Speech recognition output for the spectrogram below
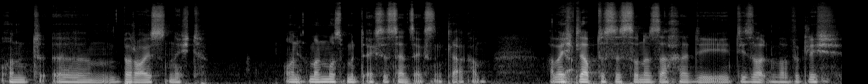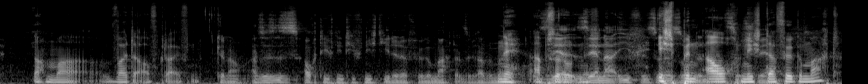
und ähm, bereue es nicht. Und Ja. man muss mit Existenzängsten klarkommen. Aber ich Ja. glaube, das ist so eine Sache, die, die sollten wir wirklich nochmal weiter aufgreifen. Genau. Also es ist auch definitiv nicht jeder dafür gemacht. Also gerade wenn man Nee, absolut sehr, sehr naiv ist. Ich so, bin auch nicht schwer. dafür gemacht.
